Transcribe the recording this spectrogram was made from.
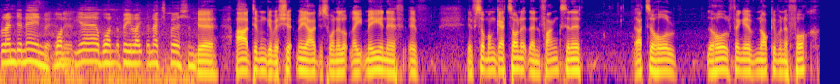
blending in. Fitting Want, in. Yeah, want to be like the next person. Yeah, I didn't give a shit. Me, I just want to look like me, and if if if someone gets on it, then thanks. And it that's the whole the whole thing of not giving a fuck.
